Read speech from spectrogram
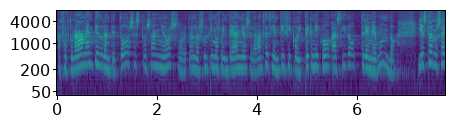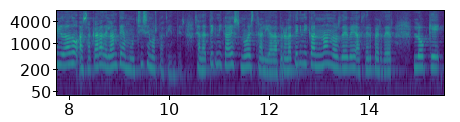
Afortunadamente, durante todos estos años, sobre todo en los últimos 20 años, el avance científico y técnico ha sido tremebundo. Y esto nos ha ayudado a sacar adelante a muchísimos pacientes. O sea, la técnica es nuestra aliada, pero la técnica no nos debe hacer perder lo que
